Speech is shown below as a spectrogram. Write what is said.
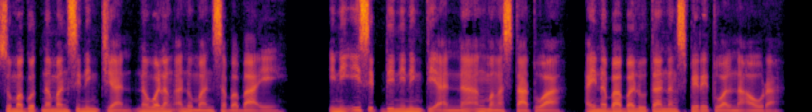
Sumagot naman si Ning Tian na walang anuman sa babae. Iniisip din ni Ningtian na ang mga statwa ay nababalutan ng spiritual na aura.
